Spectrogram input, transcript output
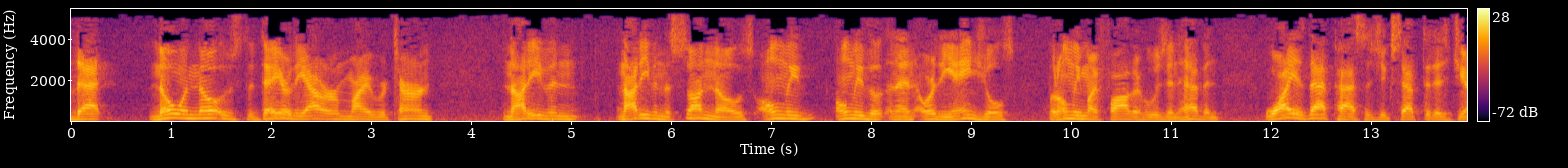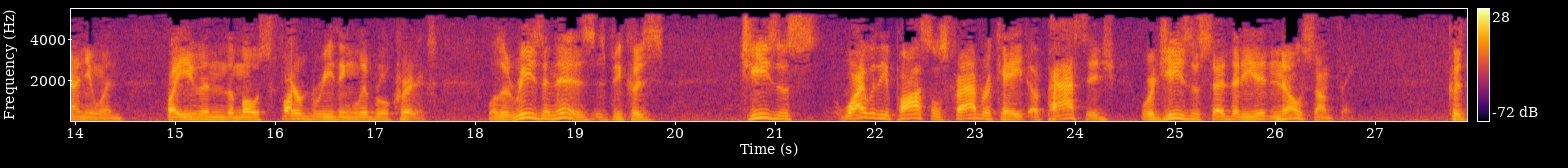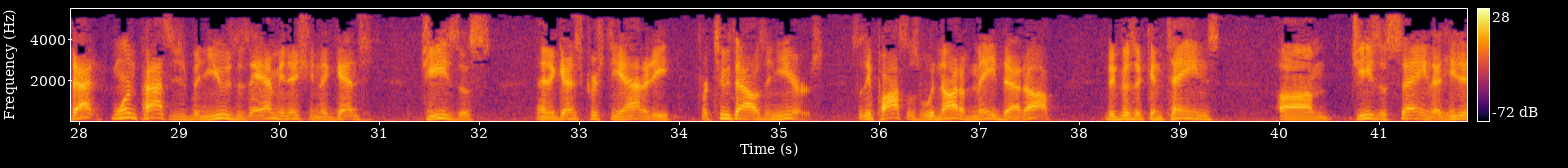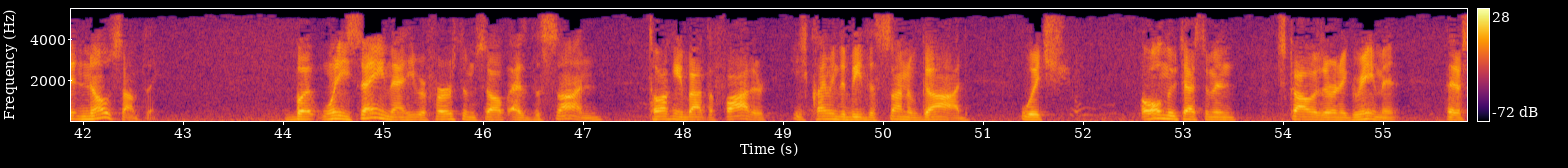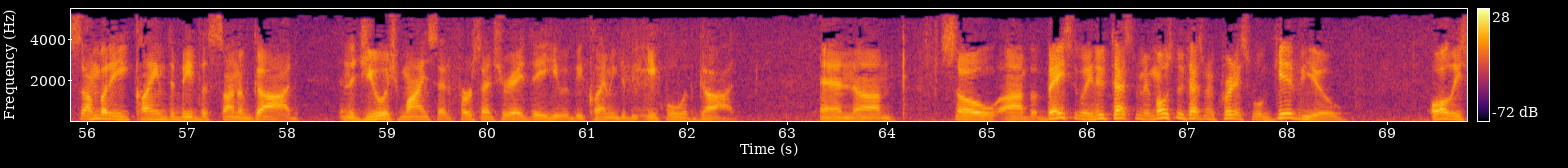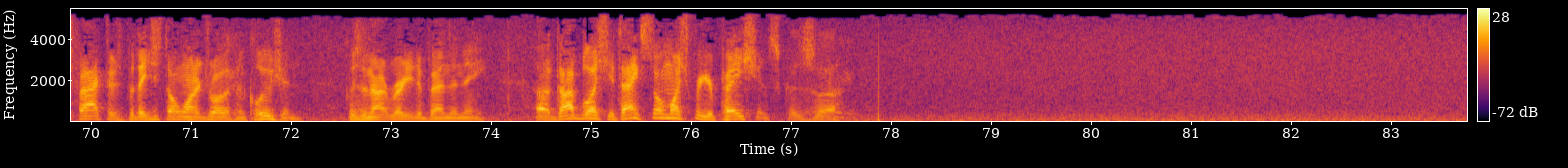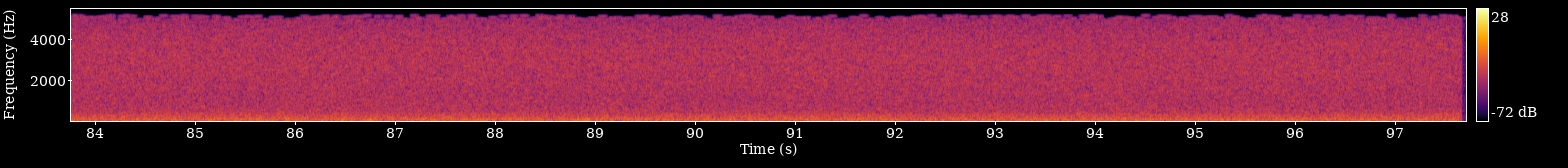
that no one knows the day or the hour of my return, not even not even the Son knows, only only the or the angels, but only my Father who is in heaven. Why is that passage accepted as genuine by even the most fire-breathing liberal critics? Well, the reason is is because Jesus. Why would the apostles fabricate a passage where Jesus said that he didn't know something? Because that one passage has been used as ammunition against Jesus and against Christianity for 2,000 years. So the apostles would not have made that up because it contains um, Jesus saying that he didn't know something. But when he's saying that, he refers to himself as the Son talking about the Father, he's claiming to be the Son of God, which all New Testament scholars are in agreement that if somebody claimed to be the Son of God, in the Jewish mindset, of first century AD, he would be claiming to be equal with God. And um, so, uh, but basically, New Testament, most New Testament critics will give you all these factors, but they just don't want to draw the conclusion because they're not ready to bend the knee. Uh, God bless you. Thanks so much for your patience because. Uh,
